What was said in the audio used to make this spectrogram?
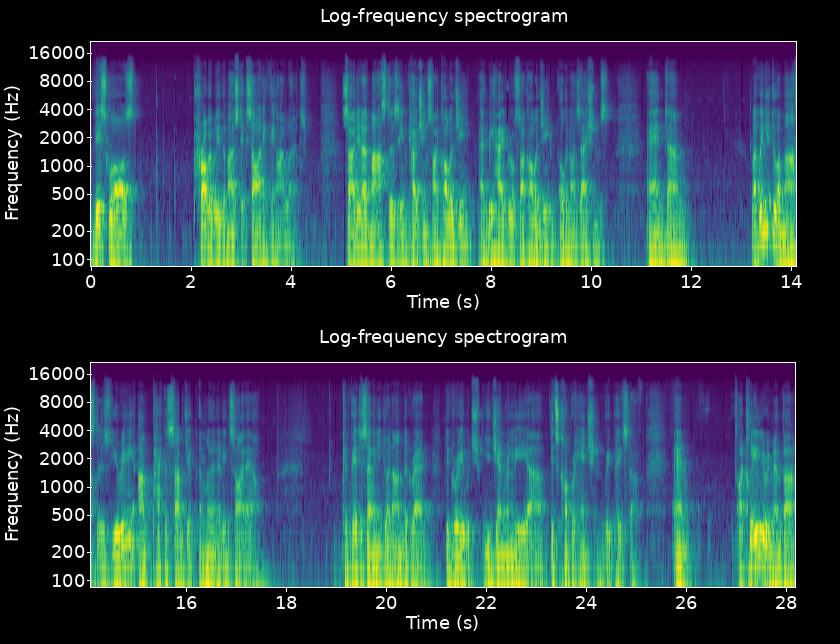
this was probably the most exciting thing I learnt. So I did a master's in coaching psychology and behavioral psychology, organizations. And um, like when you do a master's, you really unpack a subject and learn it inside out. Compared to say when you do an undergrad degree, which you generally, uh, it's comprehension, repeat stuff. And I clearly remember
